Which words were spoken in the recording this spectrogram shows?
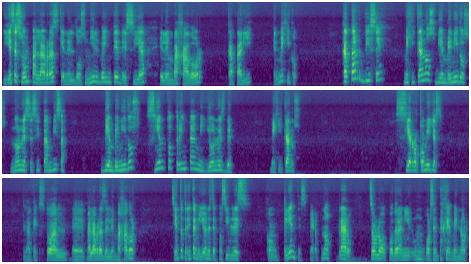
y esas son palabras que en el 2020 decía el embajador qatarí en México. Qatar dice Mexicanos, bienvenidos, no necesitan visa. Bienvenidos 130 millones de mexicanos. Cierro comillas, la textual eh, palabras del embajador. 130 millones de posibles con clientes, pero no, claro, solo podrán ir un porcentaje menor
